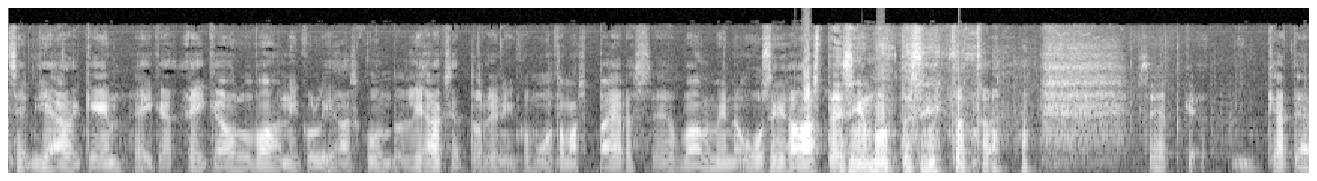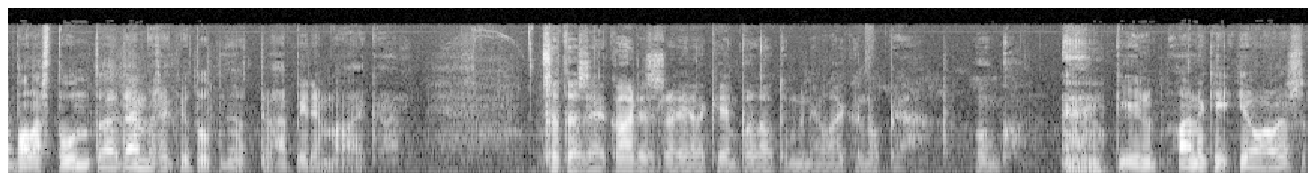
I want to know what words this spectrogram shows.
sen jälkeen, eikä, eikä ollut vaan niin kuin lihaskunto. Lihakset oli niin kuin muutamassa päivässä jo valmiina uusiin haasteisiin, mutta siitä, tota, se, että käteen palas tuntoa ja tämmöiset jutut, niin otti vähän pidemmän aikaa. Sataisen ja 200 jälkeen palautuminen on aika nopea. Onko? Kyllä, ainakin joo, jos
